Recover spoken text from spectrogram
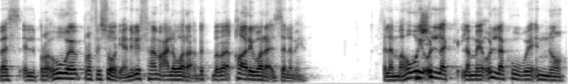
بس ال pro هو بروفيسور يعني بيفهم على ورق قاري ورق الزلمة. فلما هو يقول لك لما يقول لك هو إنه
